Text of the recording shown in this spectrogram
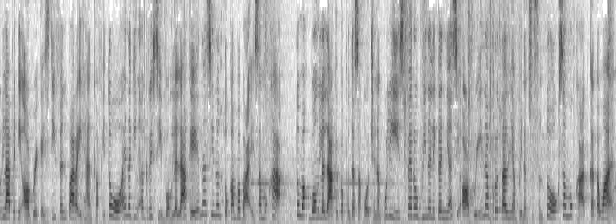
Paglapit ni Aubrey kay Stephen para i-handcuff ito ay naging agresibo ang lalaki na sinuntok ang babae sa mukha. Tumakbo ang lalaki papunta sa kotse ng pulis pero binalikan niya si Aubrey na brutal niyang pinagsusuntok sa mukha at katawan.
